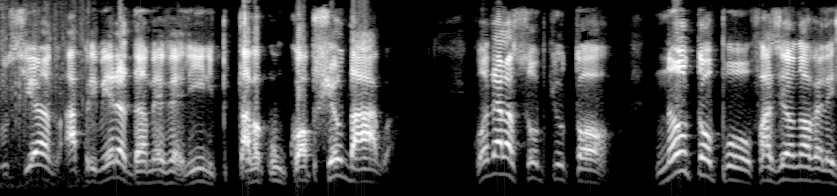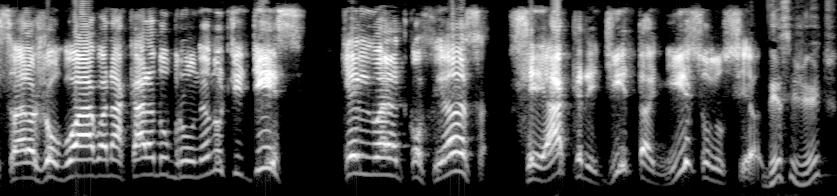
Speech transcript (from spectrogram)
Luciano, a primeira dama, Eveline, estava com um copo cheio d'água. Quando ela soube que o Thor não topou fazer a nova eleição, ela jogou água na cara do Bruno. Eu não te disse que ele não era de confiança? Você acredita nisso, Luciano? Desse jeito?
